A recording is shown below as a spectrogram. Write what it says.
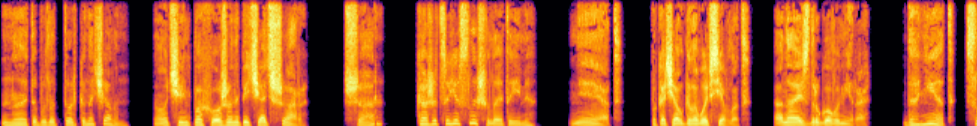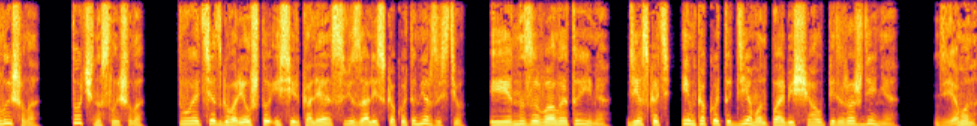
Но это было только началом. «Очень похоже на печать Шар». «Шар? Кажется, я слышала это имя». «Нет», — покачал головой Всевлад. «Она из другого мира». «Да нет, слышала. Точно слышала. Твой отец говорил, что и Силь-Кале связались с какой-то мерзостью. И называл это имя. Дескать, им какой-то демон пообещал перерождение. Демон?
